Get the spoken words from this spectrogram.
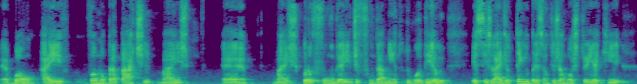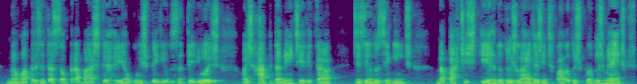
é bom, aí vamos para a parte mais, é, mais profunda e de fundamento do modelo. Esse slide eu tenho a impressão que eu já mostrei aqui numa apresentação para a em alguns períodos anteriores, mas rapidamente ele está dizendo o seguinte: na parte esquerda do slide a gente fala dos planos médicos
